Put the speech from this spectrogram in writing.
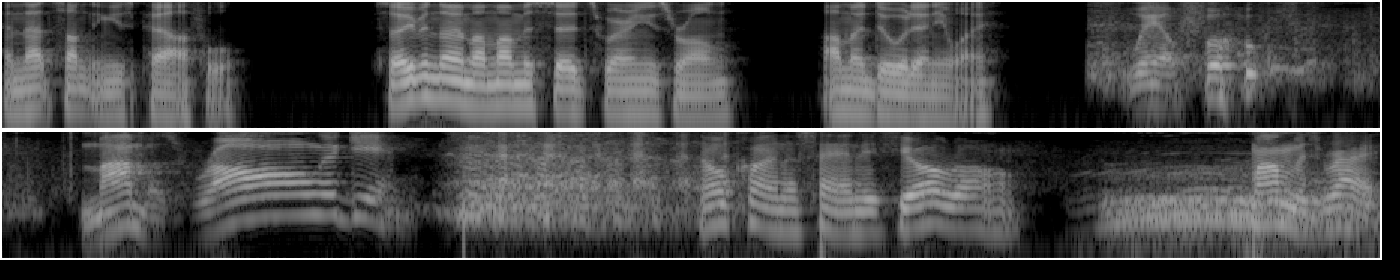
and that something is powerful. So even though my mum has said swearing is wrong, I'm gonna do it anyway. Well, folks, Mama's wrong again. No kind of saying it's you're wrong. Mama's right.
